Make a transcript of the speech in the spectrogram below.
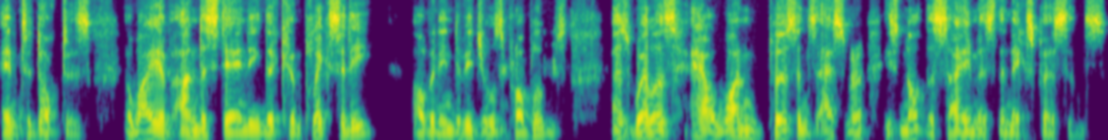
and to doctors, a way of understanding the complexity of an individual's problems, as well as how one person's asthma is not the same as the next person's.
